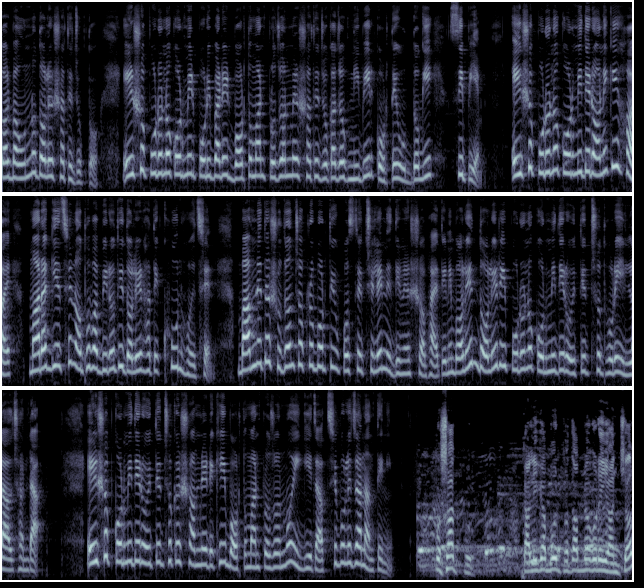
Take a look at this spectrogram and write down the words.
দল বা অন্য দলের সাথে যুক্ত। এইসব পুরনো কর্মীর পরিবারের বর্তমান প্রজন্মের সাথে যোগাযোগ নিবিড় করতে উদ্যোগী সিপিএম। এইসব পুরনো কর্মীদের অনেকেই হয় মারা গিয়েছেন অথবা বিরোধী দলের হাতে খুন হয়েছেন। বাম নেতা সুজন চক্রবর্তী উপস্থিত ছিলেন এদিনের সভায়। তিনি বলেন, দলের এই পুরনো কর্মীদের ঐতিহ্য ধরেই লাল ঝান্ডা। এইসব কর্মীদের ঐতিহ্যকে সামনে রেখেই বর্তমান প্রজন্ম এগিয়ে যাচ্ছে বলে জানান তিনি। প্রসাদপুর, কালিকাপুর, প্রতাপনগর এই অঞ্চল।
